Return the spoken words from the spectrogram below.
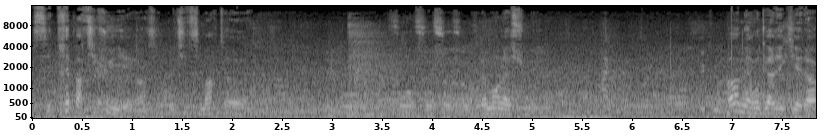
C'est très particulier, hein, cette petite Smart. euh, faut, faut- faut- faut vraiment l'assumer. Ah, mais regardez qui est là.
